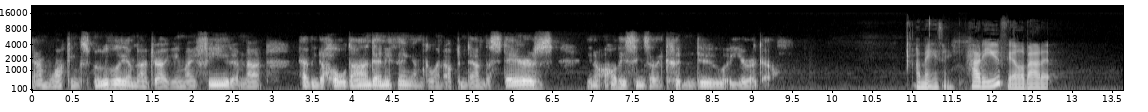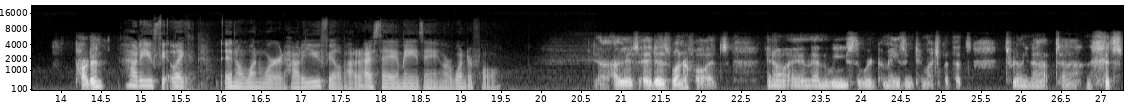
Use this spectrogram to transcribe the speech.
I'm walking smoothly. I'm not dragging my feet. I'm not having to hold on to anything. I'm going up and down the stairs you know, all these things that I couldn't do a year ago. Amazing. How do you feel about it? Pardon? How do you feel like in a one word, how do you feel about it? I say amazing or wonderful. Yeah, I mean, it's, it is wonderful. It's, you know, and, and we use the word amazing too much, but that's, it's really not, uh, it's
